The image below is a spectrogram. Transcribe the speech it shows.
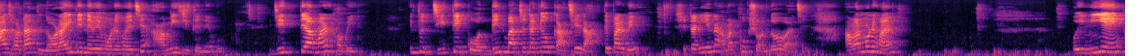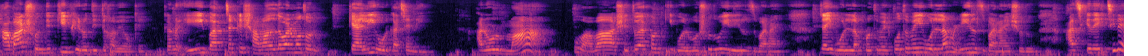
আজ হঠাৎ লড়াইতে নেমে মনে হয়েছে আমি জিতে নেব। জিততে আমার হবেই। কিন্তু জিতে কদিন বাচ্চাটাকেও কাছে রাখতে পারবে, সেটা নিয়ে না আমার খুব সন্দেহ আছে। আমার মনে হয় ওই নিয়ে আবার সন্দীপকেই ফেরত দিতে হবে ওকে। কারণ এই বাচ্চাকে সামাল দেওয়ার মতন ক্যালি ওর কাছে নেই। আর ওর মা? ও বাবা, সে তো এখন কি বলব, শুধুই রিলস বানায়। যাই বললাম, প্রথমে, প্রথমেই বললাম রিলস বানায় শুধু। আজকে দেখছিলে?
